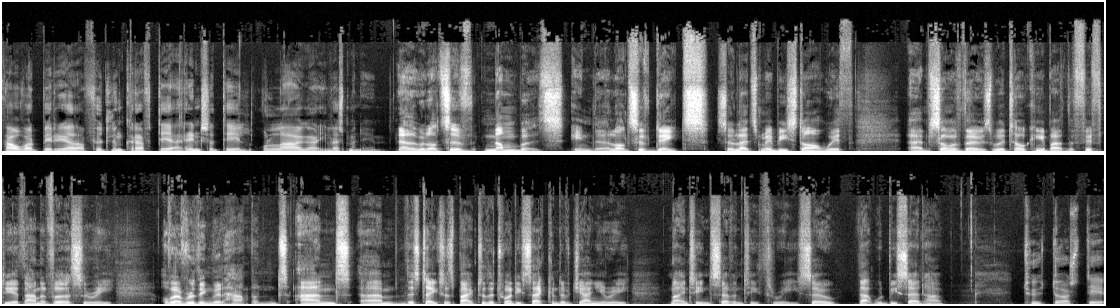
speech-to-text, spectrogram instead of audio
Þá var byrjað að fullum krafti að reynsa til og laga í Vestmannegjum. Now there were lots of numbers in there, lots of dates. So let's maybe start with um, some of those. We're talking about the 50th anniversary of everything that happened. And um, this takes us back to the 22nd of January 1973. So that would be said how? 20. og 2.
